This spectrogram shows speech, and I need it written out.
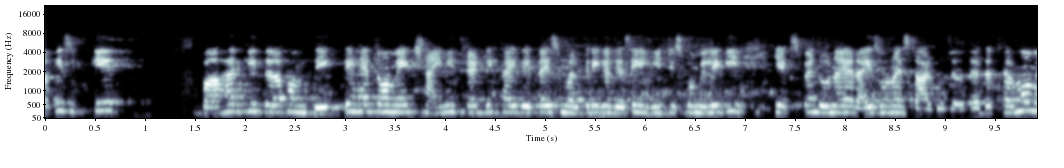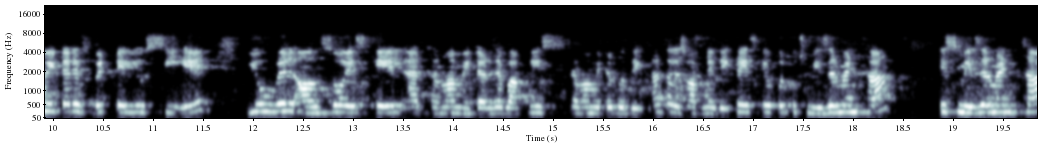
अब इसके बाहर की तरफ़ हम देखते हैं तो हमें एक शाइनी थ्रेड दिखाई देता है इस मरकरी का, जैसे ही हीट इसको मिलेगी, ये एक्सपेंड होना या राइज होना स्टार्ट हो जाता है। The thermometer is bit till you see it you will also scale at thermometer जब आपने इस थर्मामीटर को देखा तो इसको आपने देखा, इसके ऊपर कुछ मेज़रमेंट था। इस मेज़रमेंट था,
